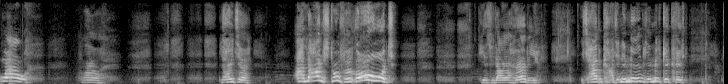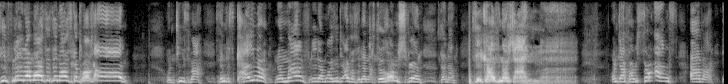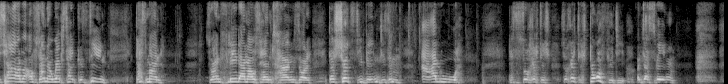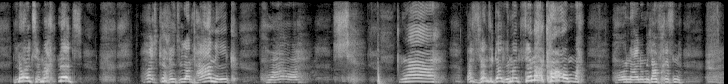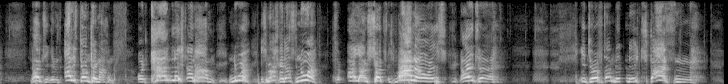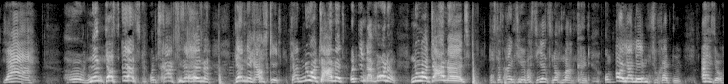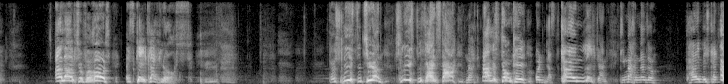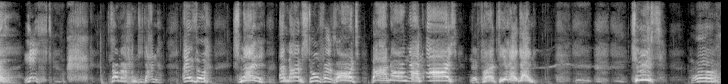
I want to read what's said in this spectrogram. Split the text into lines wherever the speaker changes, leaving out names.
Wow. Wow. Leute, Alarmstufe Rot. Hier ist wieder euer Herbie. Ich habe gerade in den Medien mitgekriegt, die Fledermäuse sind ausgebrochen. Und diesmal sind es keine normalen Fledermäuse, die einfach so in der Nacht so rumschwirren, sondern sie greifen euch an. Und davor habe ich so Angst. Aber ich habe auf seiner Website gesehen, dass man so einen Fledermaushelm tragen soll. Das schützt die wegen diesem Alu. Das ist so richtig, so richtig doof für die. Und deswegen, Leute, macht mit. Oh, ich gerät wieder in Panik. Wow. Was ist, wenn sie gleich in mein Zimmer kommen? Oh nein, und mich auffressen. Leute, ihr müsst alles dunkel machen und kein Licht anhaben. Nur, ich mache das nur zu eurem Schutz. Ich warne euch, Leute. Ihr dürft damit nicht spaßen. Ja. Oh, nehmt das ernst und tragt diese Helme. Wenn ihr rausgeht, dann nur damit und in der Wohnung. Nur damit. Das ist das Einzige, was ihr jetzt noch machen könnt, um euer Leben zu retten. Also, Alarmstufe Rot, es geht gleich los. Verschließt die Türen, schließt die Fenster, macht alles dunkel und lasst kein Licht an. Die machen dann so, kein Licht, kein oh, Licht. So machen die dann. Also, schnell, Alarmstufe Rot, Warnung an euch, befolgt die Regeln. Tschüss. Oh.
